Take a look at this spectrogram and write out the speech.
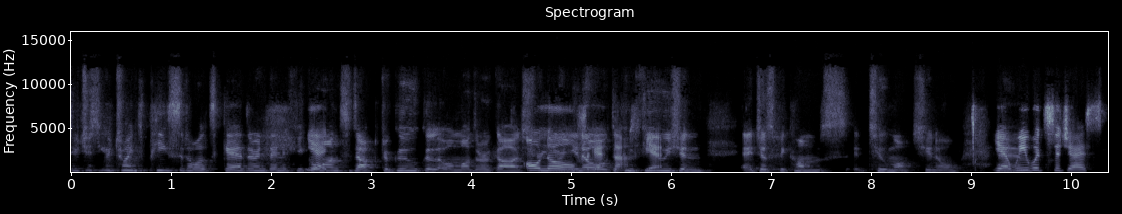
they're just you're trying to piece it all together and then if you go yeah. on to dr google oh mother of god oh no you know the that. confusion yeah. it just becomes too much you know yeah um, we would suggest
